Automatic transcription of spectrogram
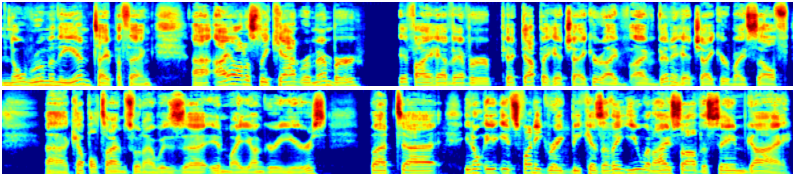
no room in the inn type of thing. Uh, I honestly can't remember if I have ever picked up a hitchhiker. I've I've been a hitchhiker myself uh, a couple times when I was uh, in my younger years. But uh, you know, it, it's funny, Greg, because I think you and I saw the same guy.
